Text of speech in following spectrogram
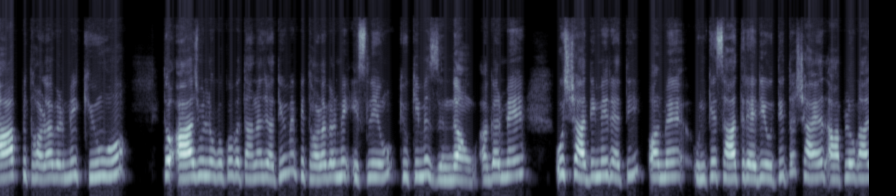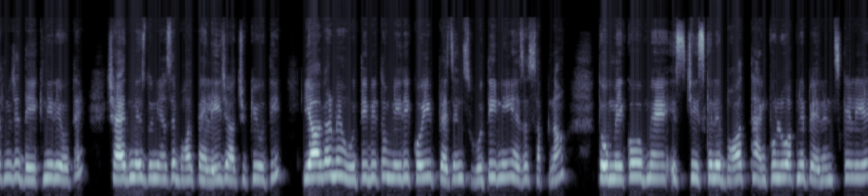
आप पिथौरागढ़ में क्यों हो? तो आज मैं लोगों को बताना चाहती हूँ, मैं पिथौरागढ़ में इसलिए हूँ क्योंकि मैं ज़िंदा हूँ। अगर मैं उस शादी में रहती और मैं उनके साथ रह रही होती तो शायद आप लोग आज मुझे देख नहीं रहे होते। शायद मैं इस दुनिया से बहुत पहले ही जा चुकी होती या अगर मैं होती भी तो मेरी कोई प्रेजेंस होती नहीं एज अ सपना। तो मेरे को, मैं इस चीज़ के लिए बहुत थैंकफुल हूँ अपने पेरेंट्स के लिए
